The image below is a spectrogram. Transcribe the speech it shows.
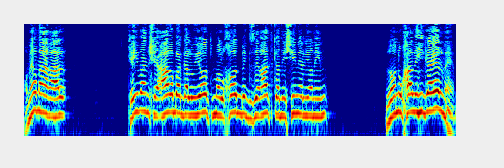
אומר מהר"ל, כיוון שארבע גלויות מולכות בגזירת קדישין עליונין, לא נוכל להיגאל מהם.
